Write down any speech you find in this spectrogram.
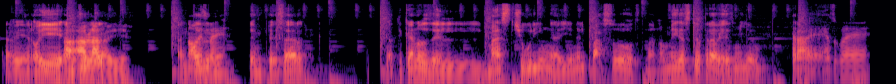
Está bien. Oye, Ah, antes, No, de, dime. de empezar, platícanos del mass shooting ahí en El Paso. No, no me digas que otra vez, Millo. Otra vez, güey.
